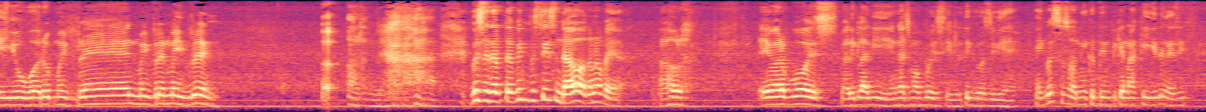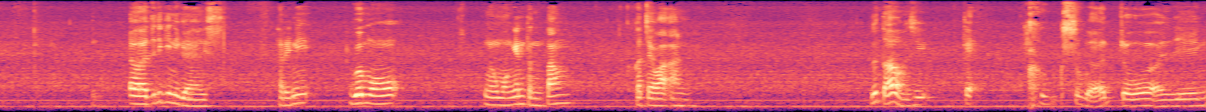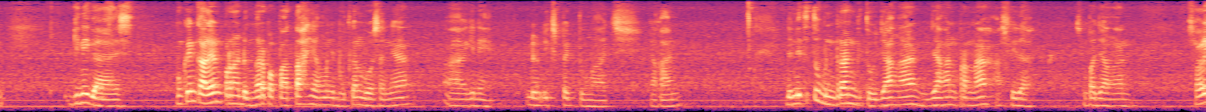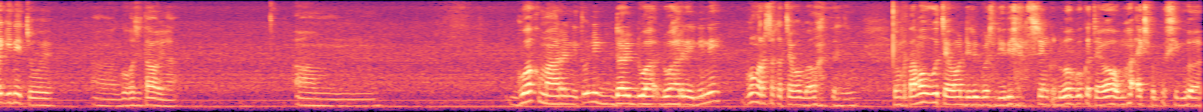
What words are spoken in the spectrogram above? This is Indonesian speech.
Hey yo, what up my friend, my friend, my friend. Eh, Alhamdulillah. Gue setiap tapping pasti sendawa, kenapa ya? Tahu lah. Hey what up boys, balik lagi. Ya nggak cuma boys sih, berarti gue juga ya. Eh gue sosok ngikutin pikin aki gitu gak sih? Eh, jadi gini guys. Hari ini gue mau ngomongin tentang kekecewaan. Lu tau gak sih? Kayak Aku cowok anjing. Gini guys. Mungkin kalian pernah dengar pepatah yang menyebutkan bahwasannya ah, Gini Don't expect too much Ya kan? Dan itu tuh beneran gitu. Jangan Jangan pernah asli dah. Sumpah jangan. Soalnya gini cuy. Gue kasih tahu ya. Um, Gue kemarin itu nih Dari dua, dua hari ini nih Gue ngerasa kecewa banget anjing yang pertama gue kecewa sama diri gue sendiri terus yang kedua gue kecewa sama ekspektasi gue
